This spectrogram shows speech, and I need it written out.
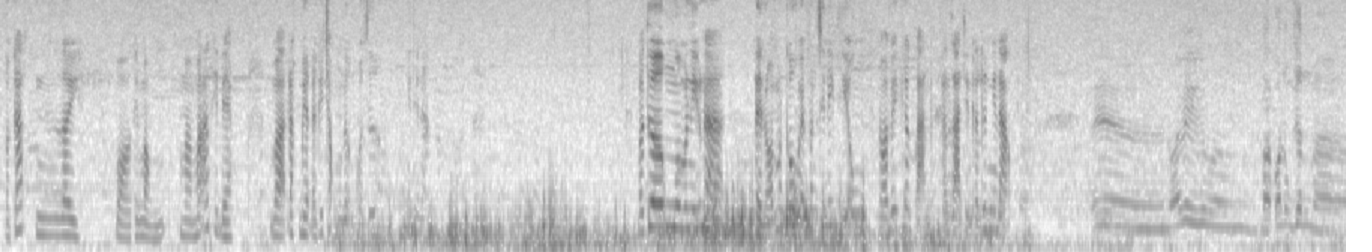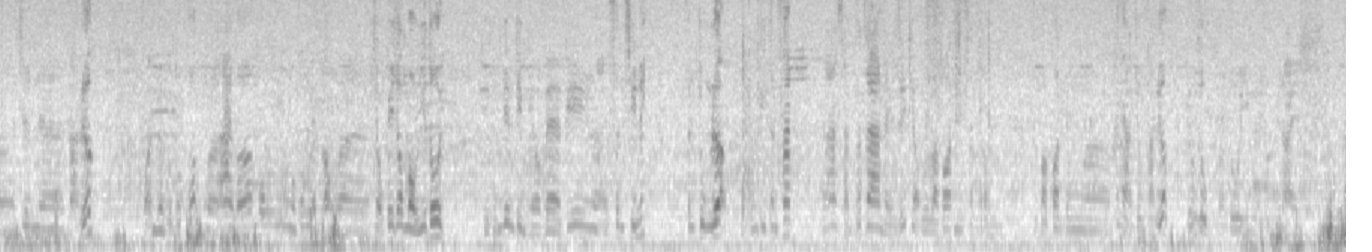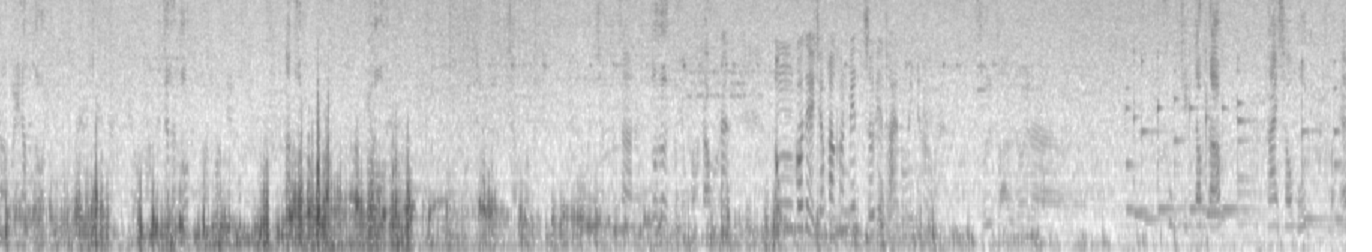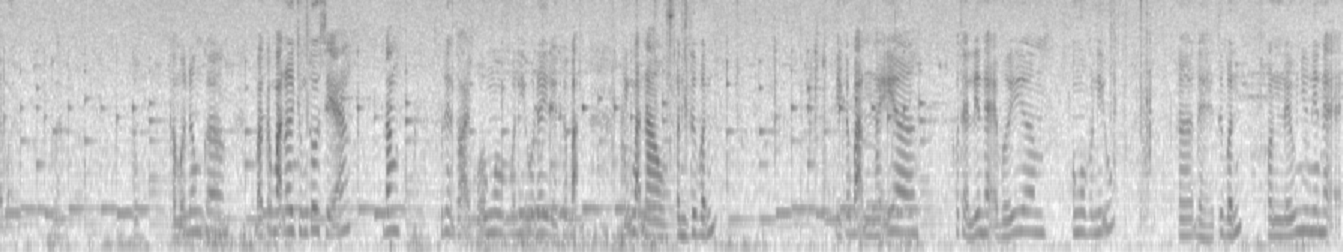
Và cát dày, vỏ thì mỏng mà mã thì đẹp. Và đặc biệt là cái trọng lượng của dưa, như thế nào. Và thưa ông Ngô Văn Hữu là để nói một câu về phân xịt thì ông nói với các bạn khán giả trên cả nước như nào? Ờ, nói với ờ, bà con nông dân mà trên ờ, cả nước, mọi miền của tổ quốc mà ai có mong có nguyện vọng trồng cây rau màu như tôi thì cũng nên tìm hiểu về cái loại phân Sinic phân trung lượng của công ty Tân Phát đã sản xuất ra để giới thiệu với bà con sản phẩm cho bà con trong ờ, khách hàng trong cả nước tiêu dùng. Và tôi dùng cái này đã mấy năm rồi. Rất là tốt bà con nên áp dụng như tôi sản phẩm của mình sản xuất ra nó tốt hơn và hiệu quả cao hơn. Ông có thể cho bà con biết số điện thoại của mình được không số điện thoại của tôi là 0988 264 727 cảm ơn ông ờ, và các bạn ơi, chúng tôi sẽ đăng số điện thoại của ông Ngô Văn Hữu ở đây để các bạn, những bạn nào cần tư vấn. Thì các bạn hãy ờ, có thể liên hệ với ông Ngô Văn Hữu ờ, để tư vấn. Còn nếu như liên hệ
